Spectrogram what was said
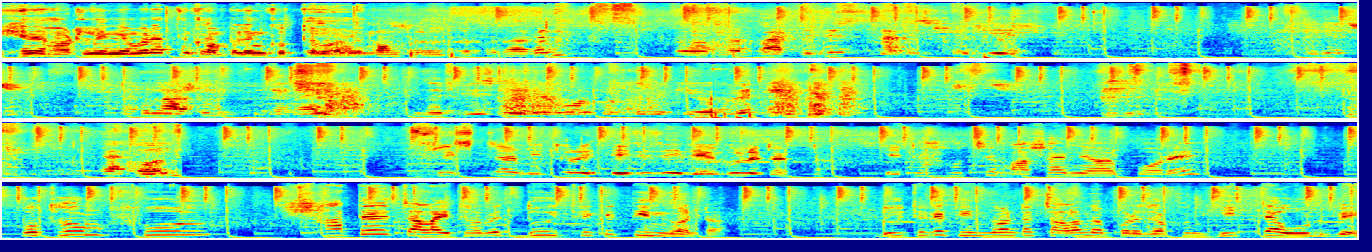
এখানে হটলাইন নাম্বারে আপনি কমপ্লেন করতে পারবেন। কমপ্লেন করতে পারবেন। তো আপনার বাড়িতে সার্ভিস করে দিয়ে আসবে ঠিক আছে? এখন আসুন দেখাই। যে ফ্রিজটা ব্যবহার করতে হবে কীভাবে? এখন ফ্রিজটার ভিতরে এই যে যে রেগুলেটরটা এটা হচ্ছে বাসায় নেওয়ার পরে প্রথম ফুল সাথে চালাইতে হবে দুই থেকে তিন ঘণ্টা। দুই থেকে তিন ঘণ্টা চালানোর পরে যখন হিটটা উঠবে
